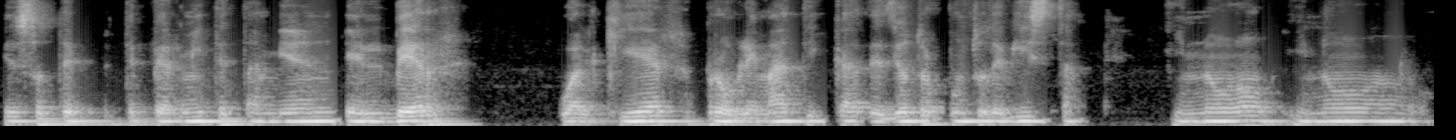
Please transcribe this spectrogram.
eso te, te permite también el ver cualquier problemática desde otro punto de vista y no, y no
